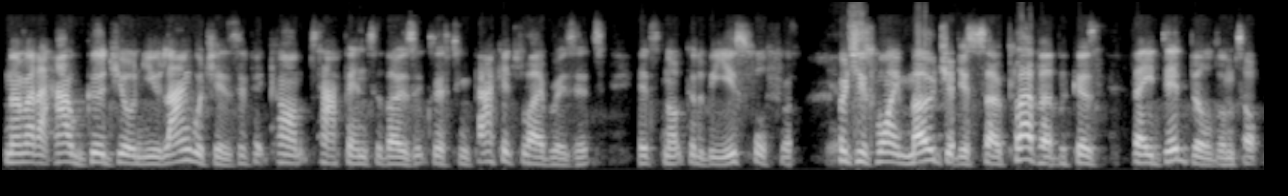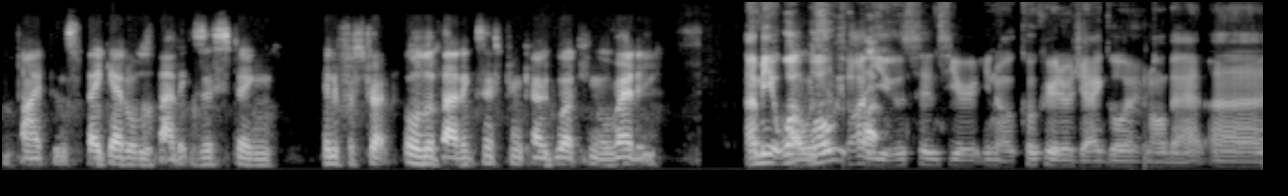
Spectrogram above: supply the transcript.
no matter how good your new language is, if it can't tap into those existing package libraries, it's it's not going to be useful for. Yes. Which is why Mojo is so clever because they did build on top of Python, so they get all of that existing infrastructure, all of that existing code working already. I mean, what, what we got you since you're, you know, co-creator Django and all that. Uh,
